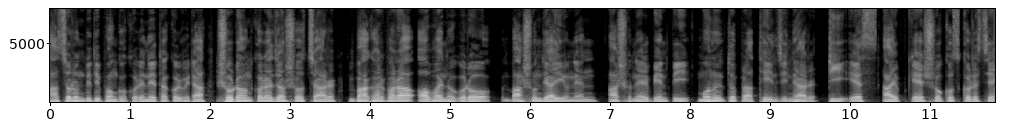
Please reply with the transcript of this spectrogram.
আচরণবিধি ভঙ্গ করে নেতাকর্মীরা শোডাউন করে যশো চার, বাঘারপাড়া, অভয়নগর ও বাসন্দিয়া ইউনিয়ন আসনের বিএনপি মনোনীত প্রার্থী ইঞ্জিনিয়ার টি এস আইবকে শোকজ করেছে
